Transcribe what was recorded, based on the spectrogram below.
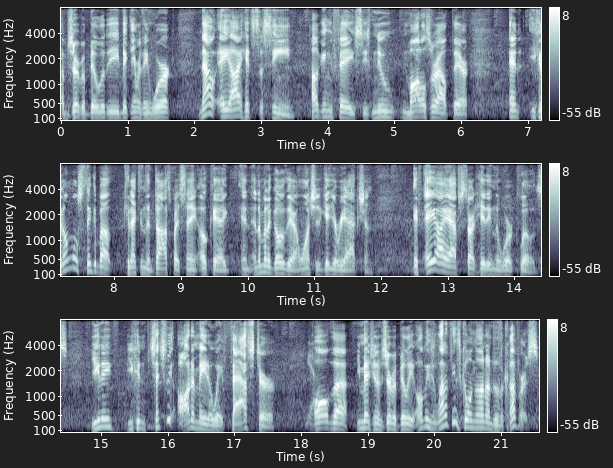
observability, making everything work. Now AI hits the scene. Hugging Face, these new models are out there. And you can almost think about connecting the dots by saying, okay, and, and I'm going to go there, I want you to get your reaction. If AI apps start hitting the workloads, you can, you can essentially automate away faster yeah. all the, you mentioned observability, all these, a lot of things going on under the covers.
